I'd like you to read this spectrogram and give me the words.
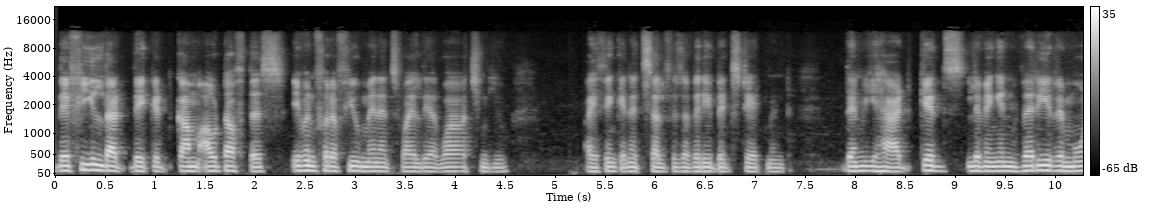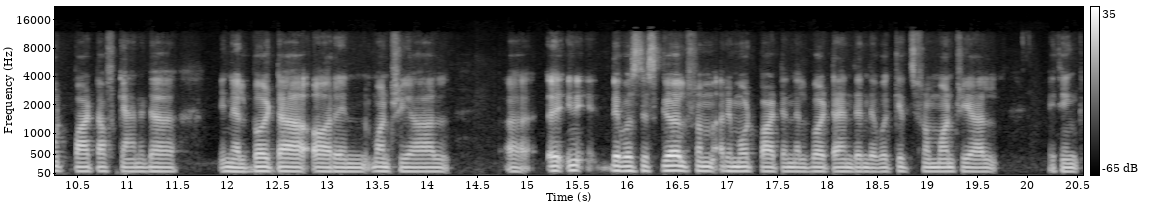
they feel that they could come out of this even for a few minutes while they are watching you i think in itself is a very big statement. Then we had kids living in very remote part of canada in alberta or in montreal. Uh, in, there was this girl from a remote part in alberta and then there were kids from montreal i think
